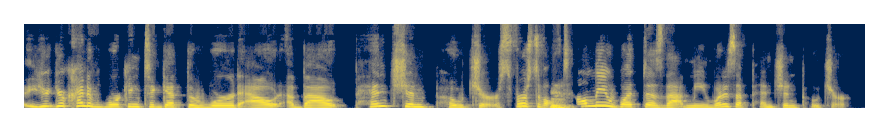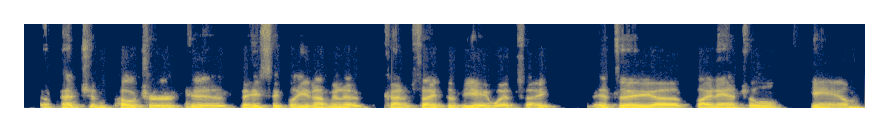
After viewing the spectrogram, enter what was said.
You're kind of working to get the word out about pension poachers. First of all, tell me what does that mean? What is a pension poacher? A pension poacher is basically, and I'm going to kind of cite the VA website. It's a uh, financial scam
